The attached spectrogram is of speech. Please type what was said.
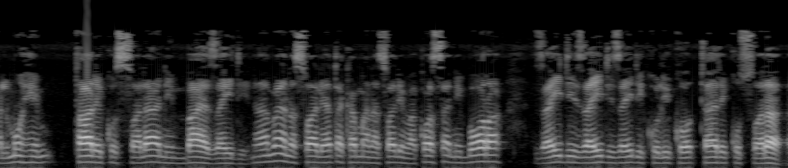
almuhim tariku sala ni mbaya zaidi na ambaye anaswali hata kama anaswali makosa ni bora zaidi zaidi zaidi kuliko tariku sala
